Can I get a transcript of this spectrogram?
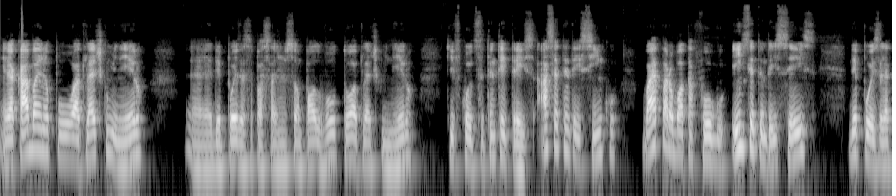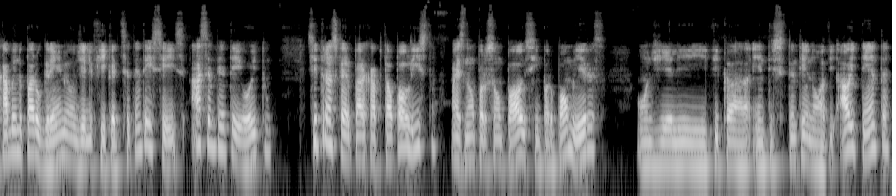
Ele acaba indo para o Atlético Mineiro, é, depois dessa passagem no São Paulo, voltou ao Atlético Mineiro, que ficou de 73 a 75, vai para o Botafogo em 76, depois ele acaba indo para o Grêmio, onde ele fica de 76 a 78, se transfere para a capital paulista, mas não para o São Paulo, e sim para o Palmeiras, onde ele fica entre 79 a 80,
